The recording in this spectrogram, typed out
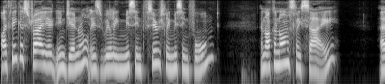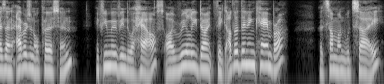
I think Australia in general is really misin- seriously misinformed. And I can honestly say, as an Aboriginal person, if you move into a house, I really don't think, other than in Canberra, that someone would say,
